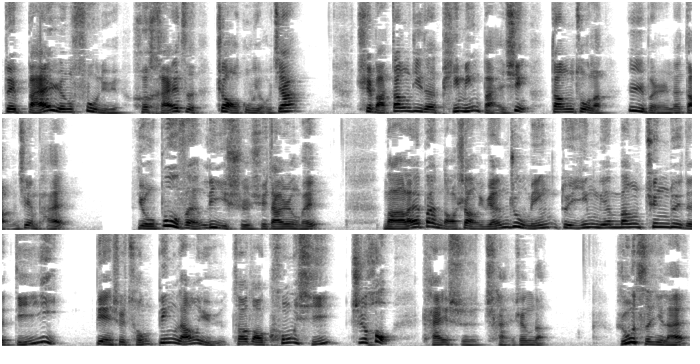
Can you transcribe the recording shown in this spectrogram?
对白人妇女和孩子照顾有加，却把当地的平民百姓当做了日本人的挡箭牌。有部分历史学家认为，马来半岛上原住民对英联邦军队的敌意，便是从槟榔屿遭到空袭之后开始产生的。如此一来，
